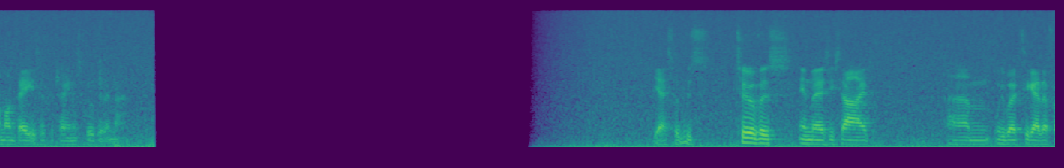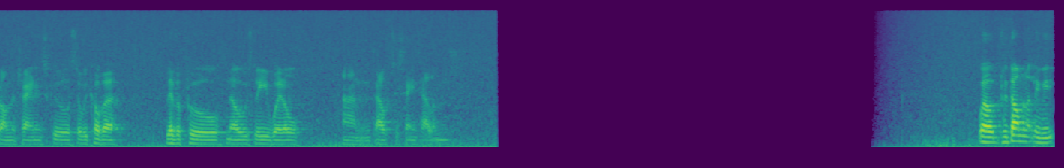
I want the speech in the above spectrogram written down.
I'm on days at the training school doing that. Yeah, so there's two of us in Merseyside. Um, we work together from the training school, so we cover Liverpool, Knowsley, Wirral, and out to St Helens. Well, predominantly we,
